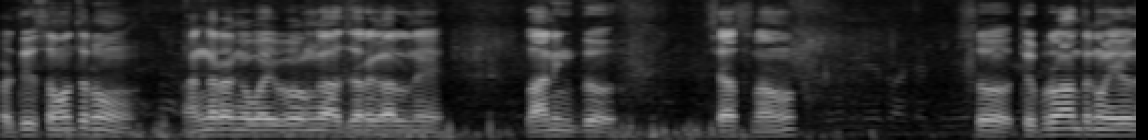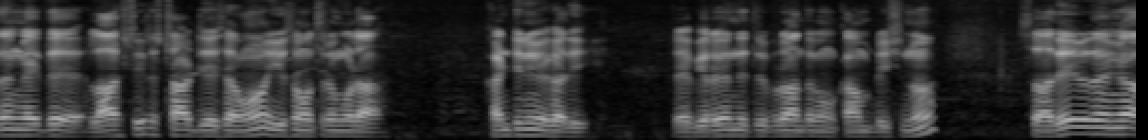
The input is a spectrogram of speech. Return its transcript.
ప్రతి సంవత్సరం అంగరంగ వైభవంగా జరగాలనే ప్లానింగ్తో చేస్తున్నాము. సో త్రిపురాంతకం ఏ విధంగా అయితే లాస్ట్ ఇయర్ స్టార్ట్ చేసామో ఈ సంవత్సరం కూడా కంటిన్యూ అది. రేపు ఇరవై ఎనిమిది త్రిపురాంతకం కాంపిటీషను. సో అదేవిధంగా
